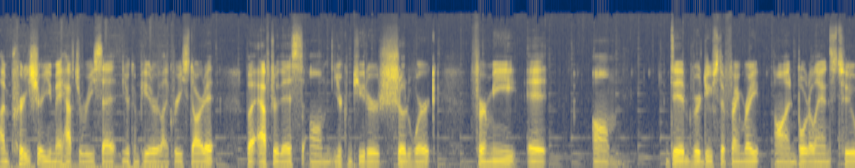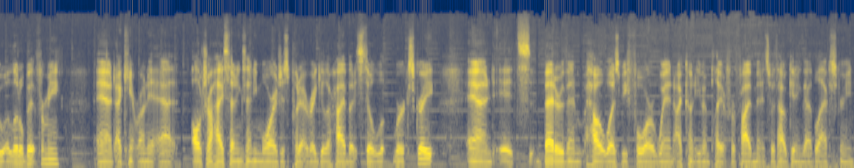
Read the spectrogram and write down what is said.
I'm pretty sure you may have to reset your computer like restart it but after this um, your computer should work. For me it um, did reduce the frame rate on Borderlands 2 a little bit for me and I can't run it at ultra high settings anymore. I just put it at regular high but it still works great and it's better than how it was before when I couldn't even play it for five minutes without getting that black screen.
